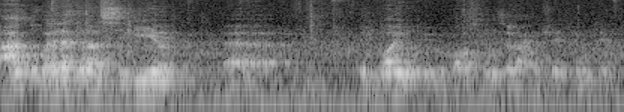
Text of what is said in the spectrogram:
عنده bilateral severe equinocavovarus foot زي ما إحنا شايفين كده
